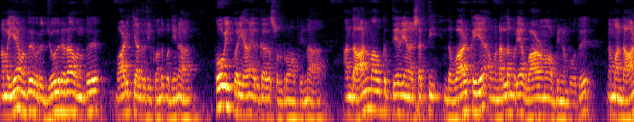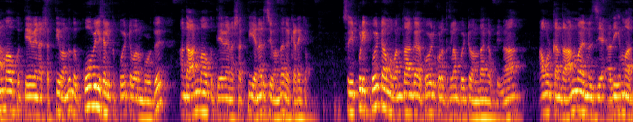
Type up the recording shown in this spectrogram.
நம்ம ஏன் வந்து ஒரு ஜோதிடராக வந்து வாடிக்கையாளர்களுக்கு வந்து பார்த்திங்கன்னா கோவில் பரிகாரம் எதுக்காக சொல்கிறோம் அப்படின்னா அந்த ஆன்மாவுக்கு தேவையான சக்தி இந்த வாழ்க்கையை அவங்க நல்ல முறையாக வாழணும் அப்படின்னும் போது நம்ம அந்த ஆன்மாவுக்கு தேவையான சக்தி வந்து இந்த கோவில்களுக்கு போயிட்டு வரும்போது அந்த ஆன்மாவுக்கு தேவையான சக்தி எனர்ஜி வந்து அங்கே கிடைக்கும். ஸோ இப்படி போயிட்டு அவங்க வந்தாங்க கோவில் குளத்துக்கெலாம் போயிட்டு வந்தாங்க அப்படின்னா அவங்களுக்கு அந்த ஆன்மா எனர்ஜி அதிகமாக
